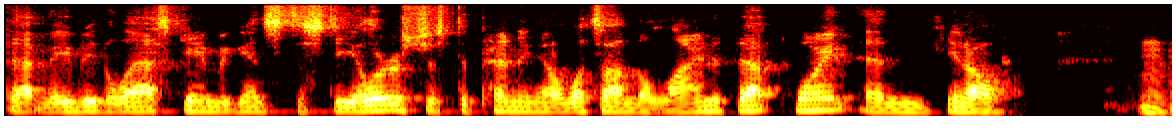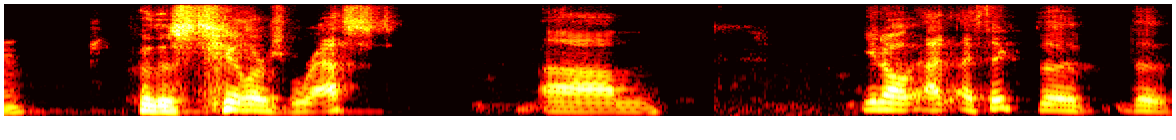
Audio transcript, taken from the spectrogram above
that may be the last game against the Steelers, just depending on what's on the line at that point, and you know mm-hmm. who the Steelers rest. Um, you know, I, I, think the the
